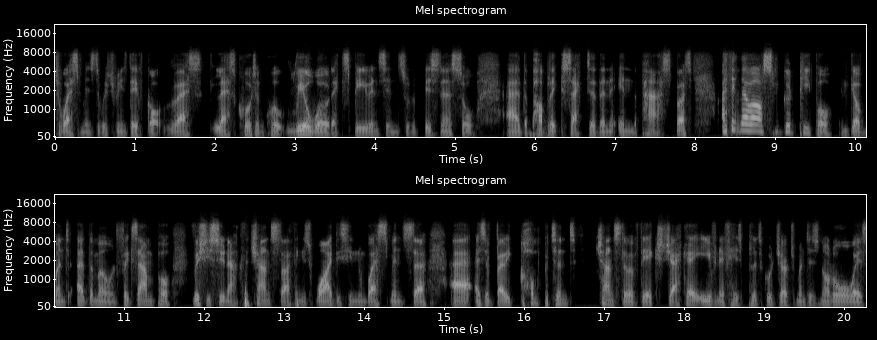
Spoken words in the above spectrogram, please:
to Westminster, which means they've got less, less quote unquote real world experience in sort of business or uh, the public sector than in the past. But I think there are some good people in government at the moment. For example, Rishi Sunak, the Chancellor, I think is widely seen in Westminster uh, as a very competent Chancellor of the Exchequer, even if his political judgment is not always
